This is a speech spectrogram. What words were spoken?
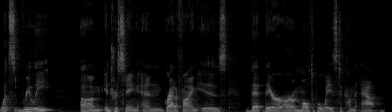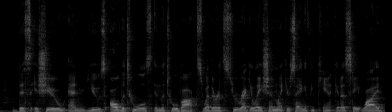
What's really um, interesting and gratifying is that there are multiple ways to come at this issue and use all the tools in the toolbox, whether it's through regulation, like you're saying, if you can't get a statewide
